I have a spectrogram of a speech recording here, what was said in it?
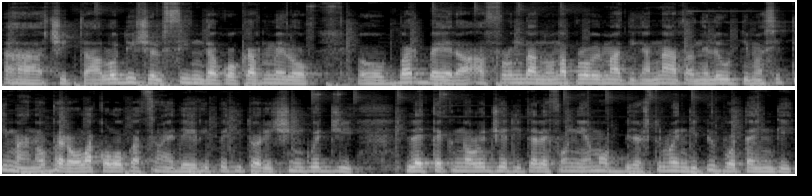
uh, città. Lo dice il sindaco Carmelo uh, Barbera affrontando una problematica nata nelle ultime settimane, ovvero la collocazione dei ripetitori 5G, le tecnologie di telefonia mobile strumenti più potenti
